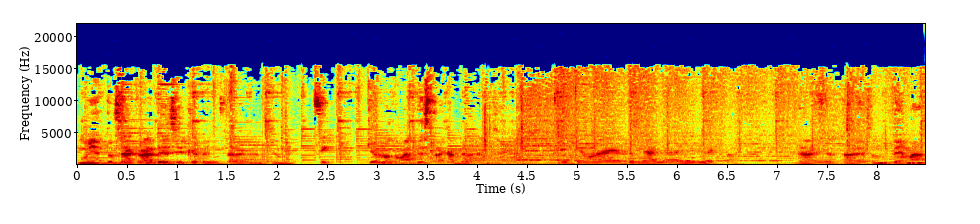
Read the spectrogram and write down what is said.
Muy bien, entonces acabas de decir que te gusta la canción. Sí. ¿Qué es lo que más destacas de la canción? El tema de donde habla de la libertad. De la libertad es un tema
